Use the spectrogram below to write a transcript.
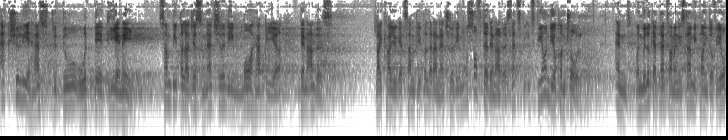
actually has to do with their DNA. Some people are just naturally more happier than others. Like how you get some people that are naturally more softer than others. That's, it's beyond your control. And when we look at that from an Islamic point of view,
